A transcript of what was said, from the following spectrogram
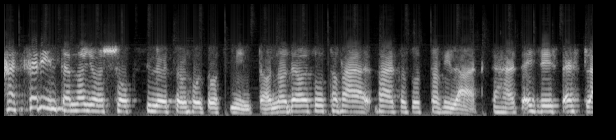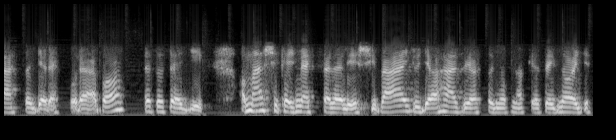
Hát szerintem nagyon sok szülőtől hozott minta, na de azóta változott a világ. Tehát egyrészt ezt látta gyerekkorában, ez az egyik. A másik egy megfelelési vágy, ugye a háziasszonyoknak ez egy nagy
